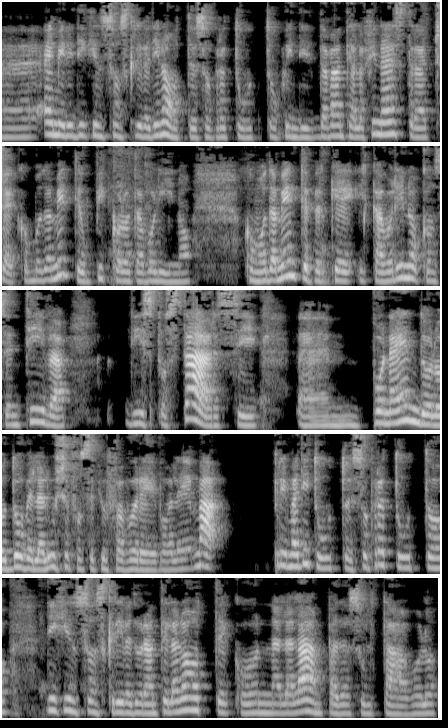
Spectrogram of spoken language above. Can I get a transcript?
Eh, Emily Dickinson scrive di notte soprattutto, quindi davanti alla finestra c'è comodamente un piccolo tavolino, comodamente perché il tavolino consentiva di spostarsi ehm, ponendolo dove la luce fosse più favorevole, ma Prima di tutto e soprattutto Dickinson scrive durante la notte con la lampada sul tavolo.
